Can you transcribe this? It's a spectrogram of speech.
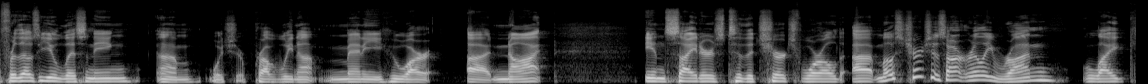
for those of you listening, um, which are probably not many who are uh, not insiders to the church world, uh, most churches aren't really run like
